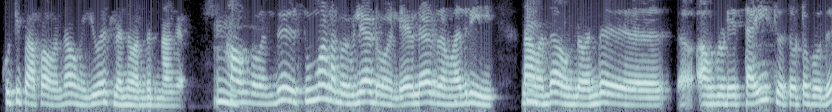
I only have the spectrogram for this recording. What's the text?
குட்டி பாப்பா வந்து அவங்க யூஎஸ்ல இருந்து வந்திருந்தாங்க. அவங்க வந்து சும்மா நம்ம விளையாடுவோம் இல்லையா? விளையாடுற மாதிரி நான் வந்து அவங்கள வந்து அவங்களுடைய டைஸ்ல தொட்ட போது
